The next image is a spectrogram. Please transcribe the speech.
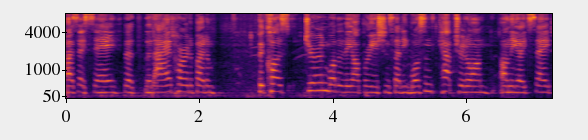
as I say, that, that I had heard about him, because during one of the operations that he wasn't captured on, on the outside,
